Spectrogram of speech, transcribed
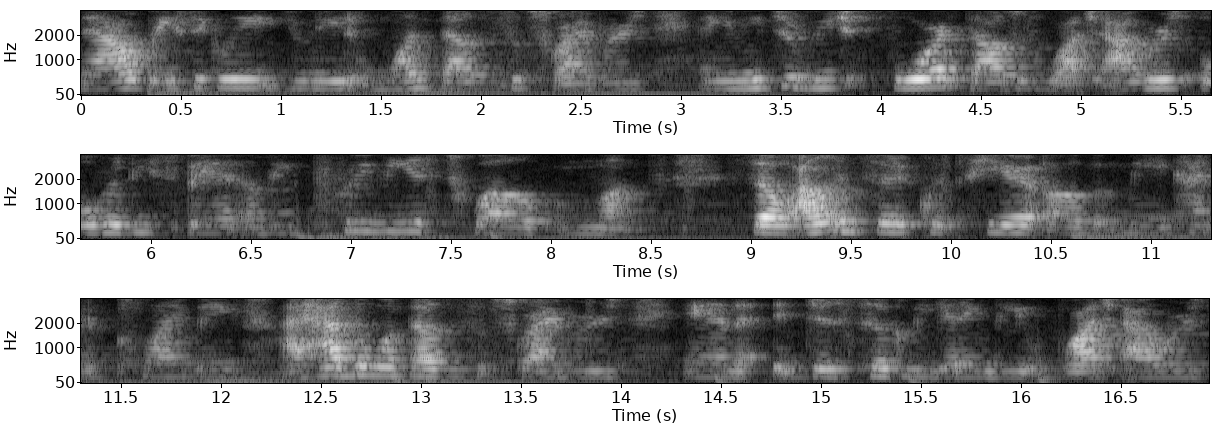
Now, basically, you need 1,000 subscribers and you need to reach 4,000 watch hours over the span of the previous 12 months. So I'll insert clips here of me kind of climbing. I had the 1,000 subscribers and it just took me getting the watch hours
